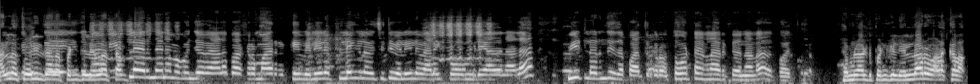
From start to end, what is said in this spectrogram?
நல்ல தொழில் தானே பெண்கள் எல்லாம் இருந்தே நம்ம கொஞ்சம் வேலை பாக்குற மாதிரி இருக்கு. வெளியில பிள்ளைங்களை வச்சுட்டு வெளியில வேலைக்கு போக முடியாதனால வீட்ல இருந்து இதை பாத்துக்கிறோம் தோட்டம் எல்லாம் இருக்கிறதுனால அதை பாத்துக்கிறோம் தமிழ்நாட்டு பெண்கள் எல்லாரும் வளர்க்கலாம்.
